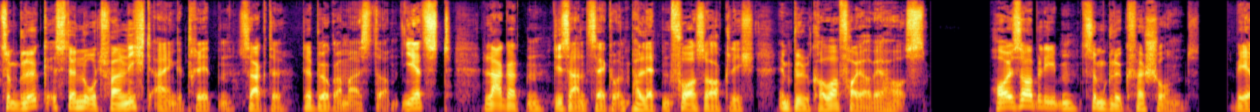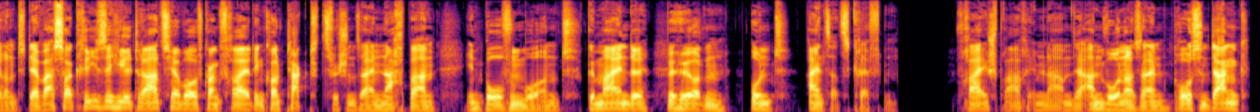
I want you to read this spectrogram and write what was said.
Zum Glück ist der Notfall nicht eingetreten, sagte der Bürgermeister. Jetzt lagerten die Sandsäcke und Paletten vorsorglich im Bülkauer Feuerwehrhaus. Häuser blieben zum Glück verschont. Während der Wasserkrise hielt Ratsherr Wolfgang Frey den Kontakt zwischen seinen Nachbarn in Bovenmoor und Gemeinde, Behörden und Einsatzkräften. Frei sprach im Namen der Anwohner seinen großen Dank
